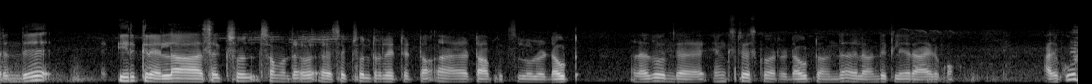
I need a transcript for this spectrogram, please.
இருந்து இருக்கிற எல்லா செக்ஷுவல் சம்மந்த செக்ஷுவல் ரிலேட்டட் டா டாபிக்ஸில் உள்ள டவுட் அதாவது இந்த யங்ஸ்டர்ஸ்க்கு வர டவுட் வந்து அதில் வந்து கிளியர் ஆகிருக்கும் அது கூட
